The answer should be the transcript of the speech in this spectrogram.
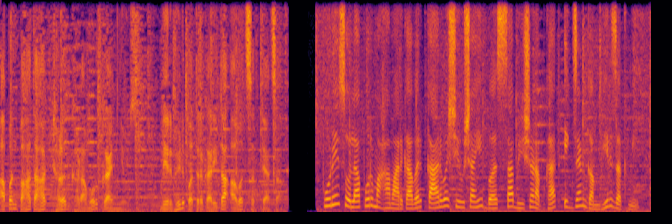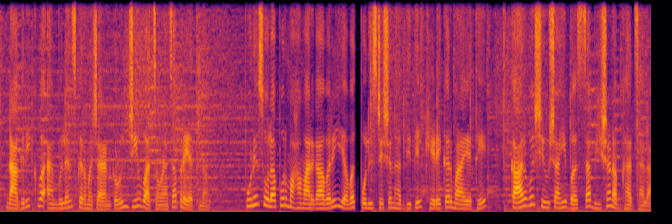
आपण पाहत आहात ठळक घडामोड क्राईम न्यूज. निर्भीड पत्रकारिता आवत सत्याचा. पुणे सोलापूर महामार्गावर कार व शिवशाही बसचा भीषण अपघात एक जण गंभीर जखमी. नागरिक व अँब्युलन्स कर्मचाऱ्यांकडून जीव वाचवण्याचा प्रयत्न. पुणे सोलापूर महामार्गावरील यवत पोलीस स्टेशन हद्दीतील खेडेकर मळा येथे कार व शिवशाही बसचा भीषण अपघात झाला.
